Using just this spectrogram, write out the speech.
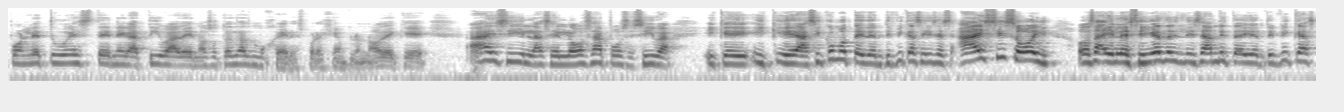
ponle tú, este, negativa de nosotras las mujeres, por ejemplo, ¿no? De que, ay, sí, la celosa posesiva, y que, y que así como te identificas y dices, ay, sí soy, o sea, y le sigues deslizando y te identificas,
